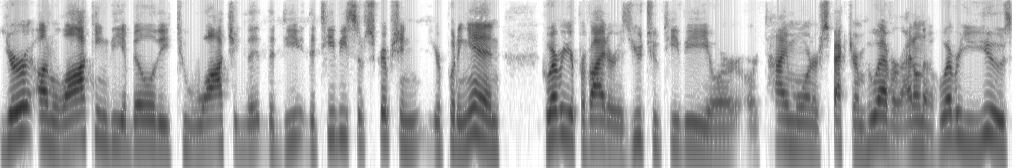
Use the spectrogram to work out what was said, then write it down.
You're unlocking the ability to watch the the D, the TV subscription you're putting in whoever your provider is, YouTube TV or or Time Warner, Spectrum, whoever, I don't know, whoever you use,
